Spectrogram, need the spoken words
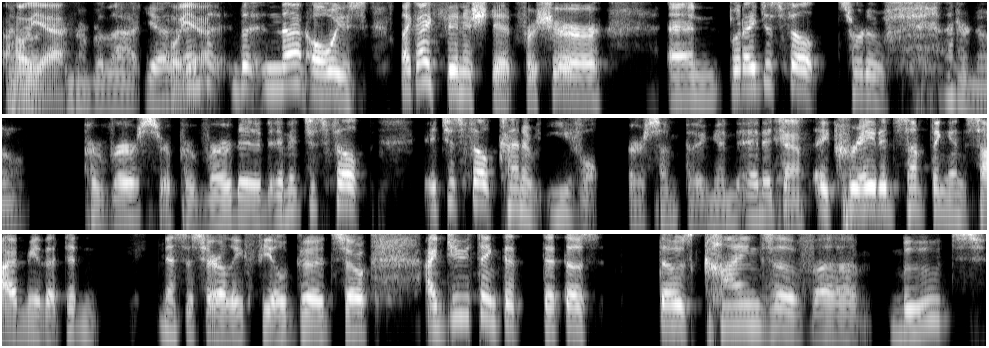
I Oh, know if you yeah. remember that? Yeah. Oh, and yeah. the- the- not always like I finished it for sure, and but I just felt sort of I don't know perverse or perverted, and it just felt it just felt kind of evil or something, and and it just it created something inside me that didn't necessarily feel good. So I do think that that those those kinds of uh, moods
